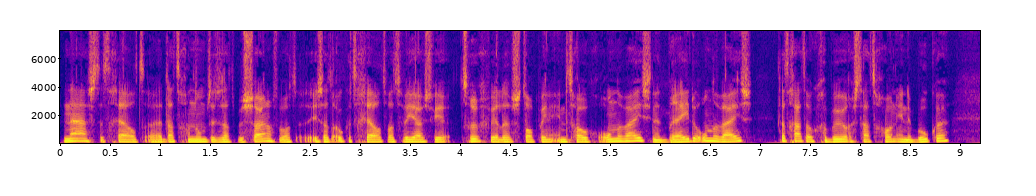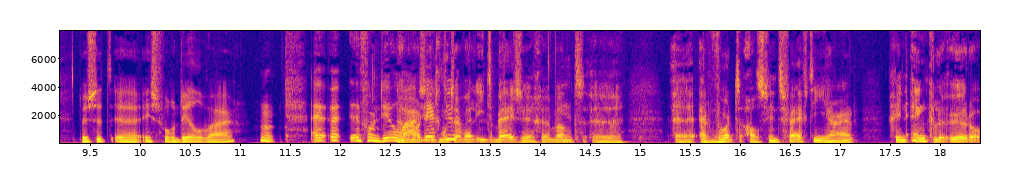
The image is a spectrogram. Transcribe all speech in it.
naast het geld uh, dat genoemd is dat bezuinigd wordt... is dat ook het geld wat we juist weer terug willen stoppen in, in het hoger onderwijs... in het brede onderwijs. Dat gaat ook gebeuren, staat gewoon in de boeken. Dus het uh, is voor een deel waar... Hm. Uh, voor een deel nou, waar, Ik moet daar wel iets bij zeggen, want er wordt al sinds 15 jaar geen enkele euro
